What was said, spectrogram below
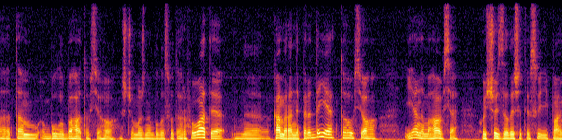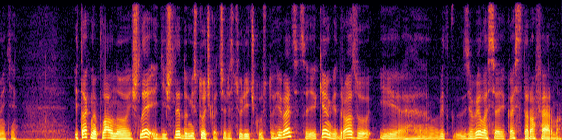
Е, Там було багато всього, що можна було сфотографувати. Е, Камера не передає того всього, і я намагався хоч щось залишити в своїй пам'яті. І так ми плавно йшли і дійшли до місточка через цю річку Стогівець, за яким відразу і е, з'явилася якась стара ферма.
